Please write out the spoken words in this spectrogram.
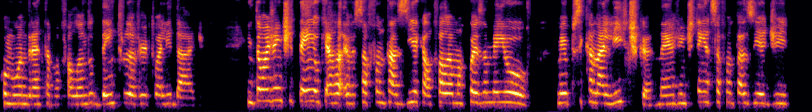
como o André estava falando, dentro da virtualidade. Então a gente tem o que ela, essa fantasia que ela fala é uma coisa meio meio psicanalítica, né? A gente tem essa fantasia de,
